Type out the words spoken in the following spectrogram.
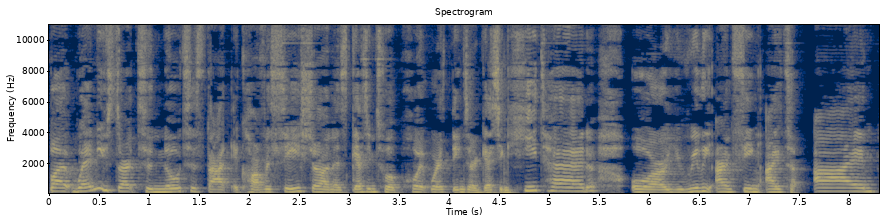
But when you start to notice that a conversation is getting to a point where things are getting heated or you really aren't seeing eye to eye,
